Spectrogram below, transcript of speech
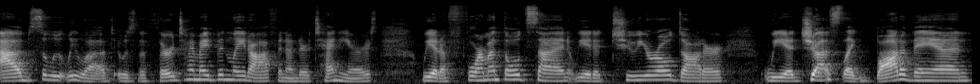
absolutely loved. It was the third time I'd been laid off in under 10 years. We had a four month old son, we had a two year old daughter. We had just like bought a van.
